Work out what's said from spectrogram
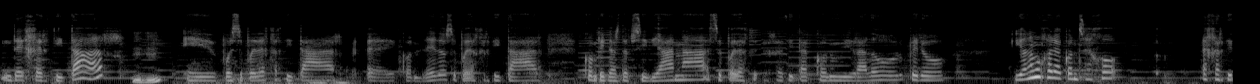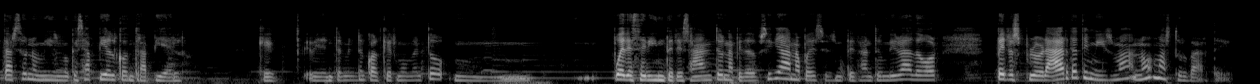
de ejercitar, eh, pues se puede ejercitar eh, con el dedo, se puede ejercitar con piedras de obsidiana, se puede ej- ejercitar con un vibrador, pero yo a lo mejor aconsejo ejercitarse uno mismo, que sea piel contra piel, que evidentemente en cualquier momento mm, puede ser interesante una piedra de obsidiana, puede ser interesante un vibrador, pero explorarte a ti misma, no masturbarte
